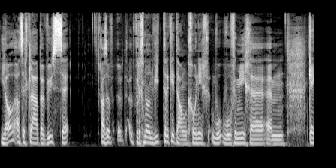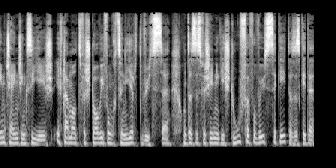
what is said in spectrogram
Ja, also ich glaube, Wissen also äh, vielleicht noch ein weiterer Gedanke, wo, ich, wo, wo für mich äh, ähm, game-changing war. Ich glaube mal zu verstehen, wie funktioniert Wissen und dass es verschiedene Stufen von Wissen gibt. Also es gibt eine,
